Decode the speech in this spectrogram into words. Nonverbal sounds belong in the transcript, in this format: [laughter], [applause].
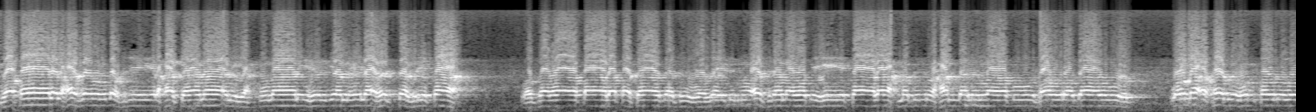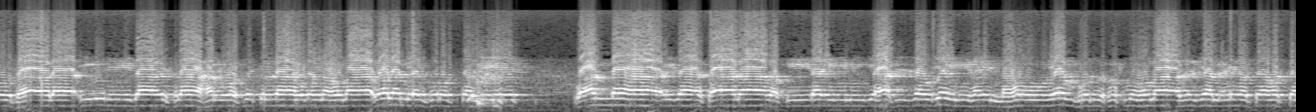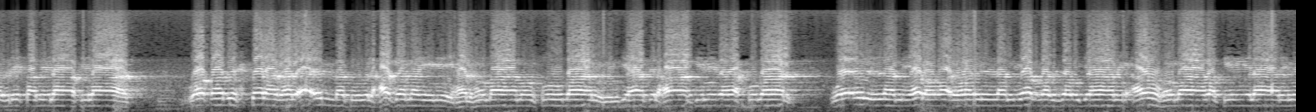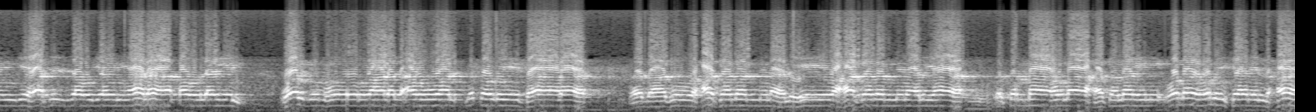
وقال الحسن البصري الحكمان يحكمان في الجمع لا في التفرقة وكذا قال قتادة وزيد بن أسلم وبه قال أحمد بن حنبل وأبو ثور داود. ومأخذهم قوله تعالى إن يريدا إصلاحا يوفق الله بينهما ولم يذكر التفريق وأما إذا كانا وكيلين من جهة الزوجين فإنه ينفذ حكمهما في الجمع والتفريق بلا خلاف. وقد اختلف الأئمة بالحكمين هل هما منصوبان من جهة الحاكم فيحكمان وإن لم يرضى وإن لم يرضى الزوجان أو هما وكيلان من جهة الزوجين على قولين. والجمهور على الأول بقوله تعالى فبعثوا حكما من أهله وحكما من أهلها فسماهما حكمين وما هو من شأن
